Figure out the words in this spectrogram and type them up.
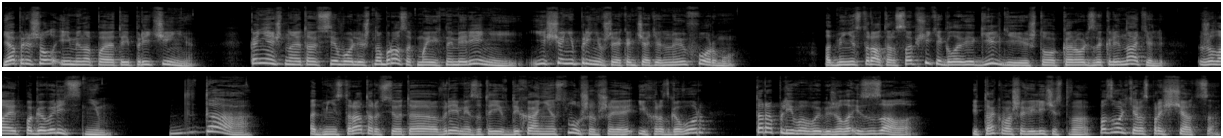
Я пришел именно по этой причине. Конечно, это всего лишь набросок моих намерений, еще не принявший окончательную форму. Администратор, сообщите главе гильдии, что король-заклинатель желает поговорить с ним. Да. Администратор, все это время затаив дыхание, слушавшая их разговор, торопливо выбежала из зала. «Итак, Ваше Величество, позвольте распрощаться».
